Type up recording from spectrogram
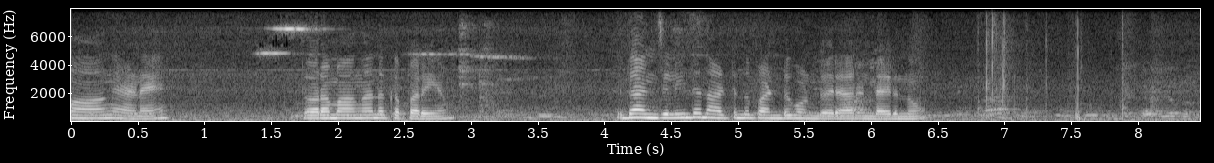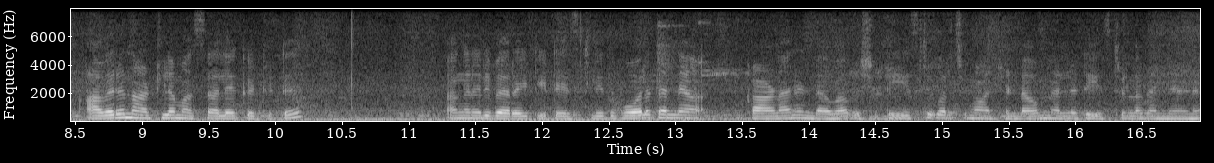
മാങ്ങയാണേ. തുറമാങ്ങ എന്നൊക്കെ പറയും. ഇത് അഞ്ജലീന്റെ നാട്ടിൽ നിന്ന് പണ്ട് കൊണ്ടുവരാറുണ്ടായിരുന്നു. അവരെ നാട്ടിലെ മസാലയൊക്കെ ഇട്ടിട്ട് അങ്ങനെ ഒരു വെറൈറ്റി ടേസ്റ്റിൽ ഇതുപോലെ തന്നെ കാണാനുണ്ടാവുക. പക്ഷെ ടേസ്റ്റ് കുറച്ച് മാറ്റം ഉണ്ടാവും നല്ല ടേസ്റ്റ് ഉള്ളത് തന്നെയാണ്.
